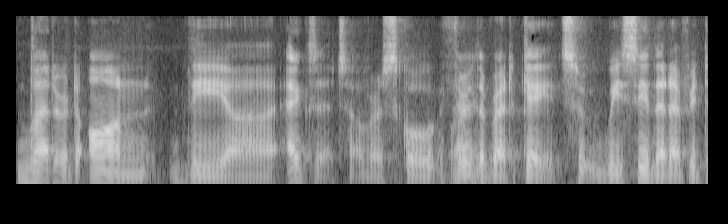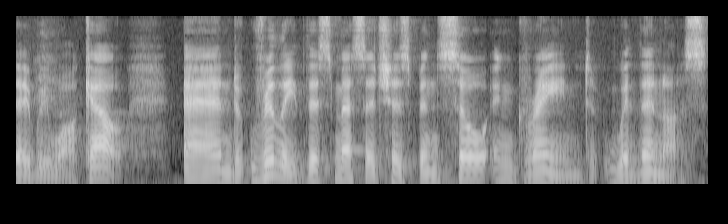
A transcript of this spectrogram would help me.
lettered on the uh, exit of our school through Right. the red gates. We see that every day we walk out. And really, this message has been so ingrained within us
